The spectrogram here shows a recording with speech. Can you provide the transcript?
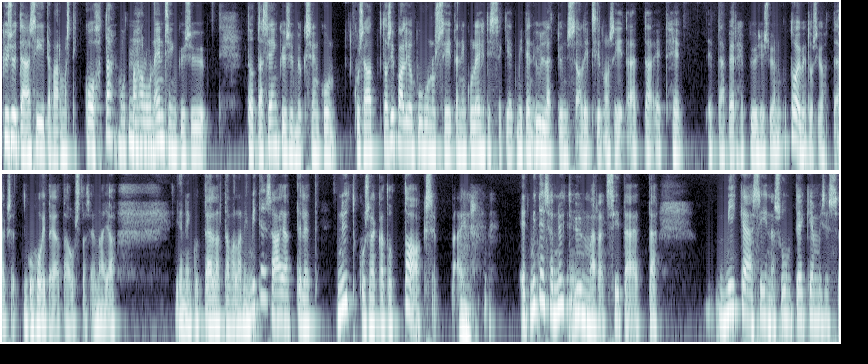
kysytään siitä varmasti kohta, mutta mä mm. haluan ensin kysyä tota sen kysymyksen, kun, kun sä oot tosi paljon puhunut siitä niin kuin lehdissäkin, että miten yllättynyt sä olit silloin siitä, että, että, he, että tämä perhe pyysi syö niin kuin toimitusjohtajaksi, että niin kuin hoitajataustasena ja, ja niin kuin tällä tavalla. Niin miten sä ajattelet nyt, kun sä katsot taaksepäin, mm. että miten sä nyt mm. ymmärrät sitä, että mikä siinä sun tekemisessä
